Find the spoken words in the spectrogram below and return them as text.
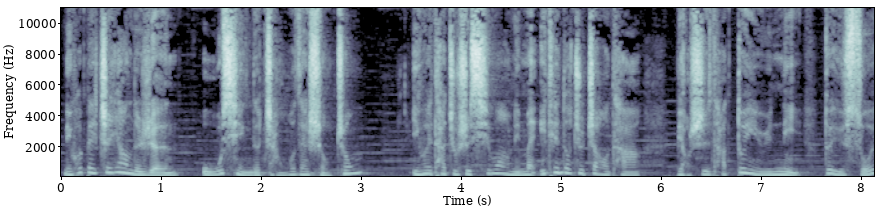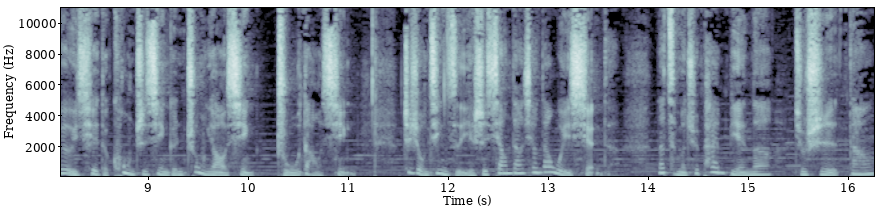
你会被这样的人无形的掌握在手中，因为他就是希望你每一天都去照他，表示他对于你、对于所有一切的控制性跟重要性、主导性。这种镜子也是相当相当危险的。那怎么去判别呢？就是当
